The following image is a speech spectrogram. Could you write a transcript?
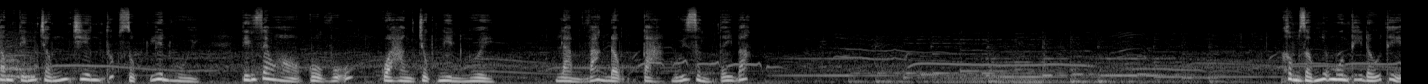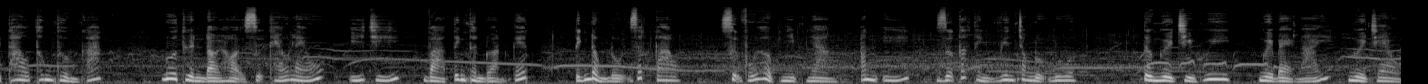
trong tiếng trống chiêng thúc giục liên hồi, tiếng reo hò cổ vũ của hàng chục nghìn người làm vang động cả núi rừng Tây Bắc. Không giống những môn thi đấu thể thao thông thường khác, đua thuyền đòi hỏi sự khéo léo, ý chí và tinh thần đoàn kết, tính đồng đội rất cao, sự phối hợp nhịp nhàng, ăn ý giữa các thành viên trong đội đua. Từ người chỉ huy, người bẻ lái, người chèo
